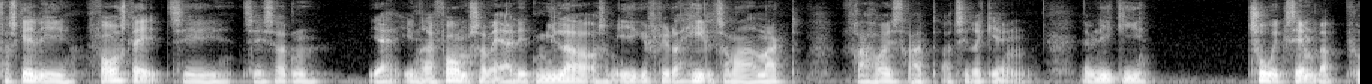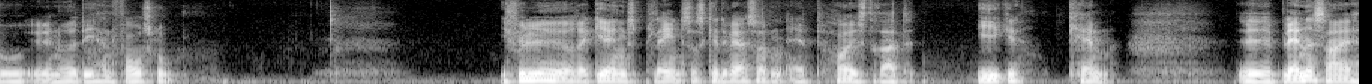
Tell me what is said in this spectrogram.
forskellige forslag til, til sådan ja, en reform, som er lidt mildere og som ikke flytter helt så meget magt fra højesteret og til regeringen. Jeg vil lige give to eksempler på øh, noget af det, han foreslog ifølge regeringens plan, så skal det være sådan, at højesteret ikke kan øh, blande sig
